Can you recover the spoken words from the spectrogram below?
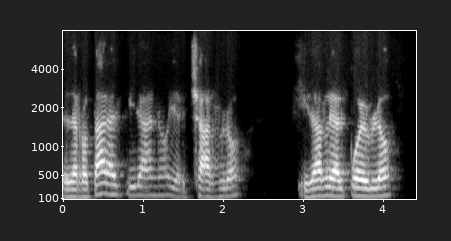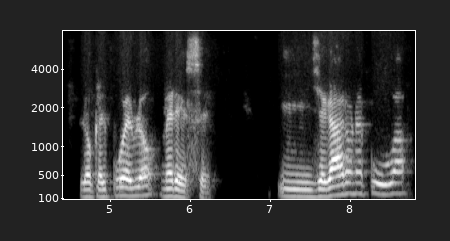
de derrotar al tirano y echarlo y darle al pueblo lo que el pueblo merece, y llegaron a Cuba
